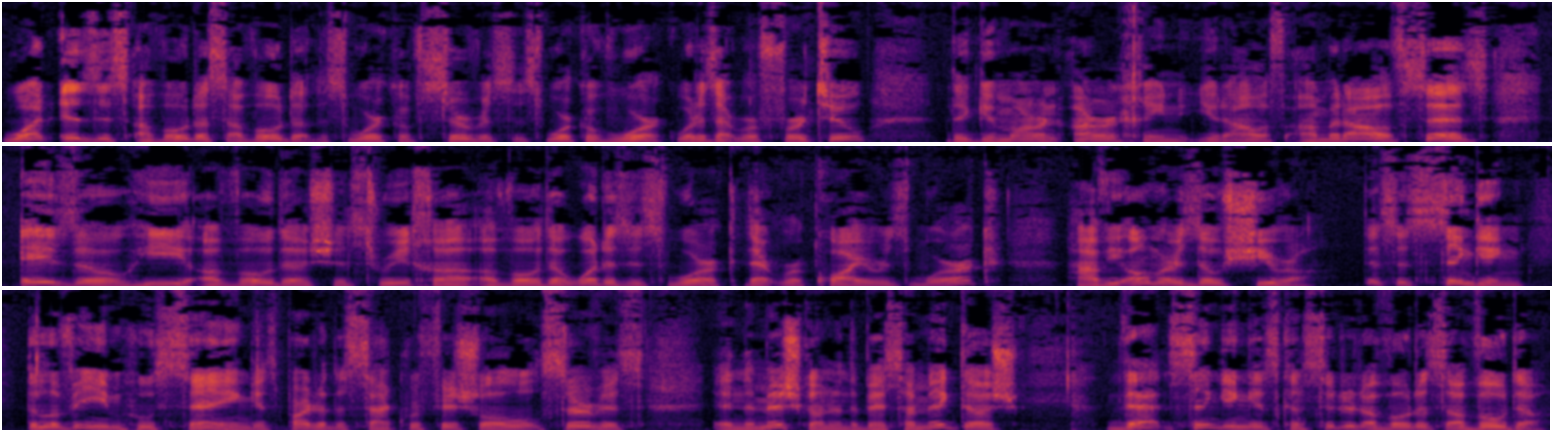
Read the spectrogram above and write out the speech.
What is this avodas avoda, this work of service, this work of work? What does that refer to? The Gemara in Arachin, Yud Aleph Amud Aleph says, Ezo hi avoda shetzricha avoda. What is this work that requires work? Havi Omer zo shira. This is singing. The Levim who sang as part of the sacrificial service in the Mishkan, in the Beis Hamikdash, that singing is considered avodas avoda.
